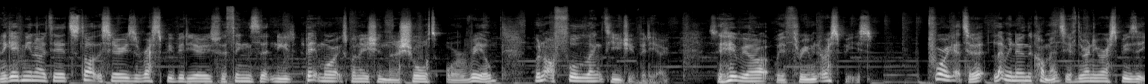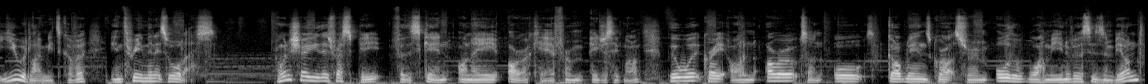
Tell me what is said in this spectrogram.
and it gave me an idea to start the series of recipe videos for things that need a bit more explanation than a short or a reel, but not a full length YouTube video. So here we are with 3 minute recipes. Before I get to it, let me know in the comments if there are any recipes that you would like me to cover in 3 minutes or less. I'm going to show you this recipe for the skin on a Orruk here from Age of Sigmar. but It'll work great on Orruks, on Orcs, Goblins, Grots from all the Warhammer universes and beyond.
